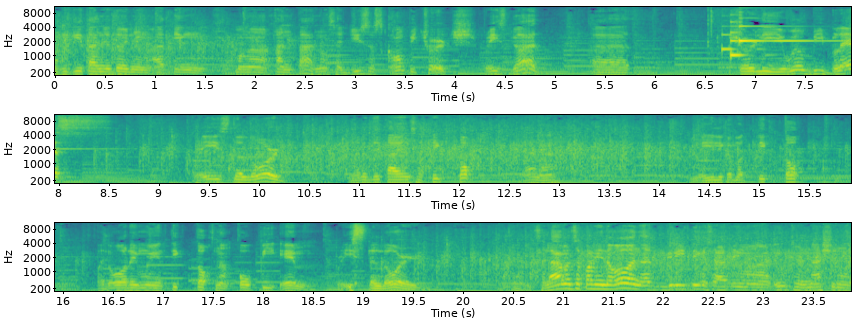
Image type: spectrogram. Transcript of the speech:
makikita nyo doon yung ating mga kanta no sa Jesus Comfy Church. Praise God. Uh, surely you will be blessed. Praise the Lord. Meron din tayo sa TikTok. Yan ha. Mahilig ka mag-TikTok. Panoorin mo yung TikTok ng OPM. Praise the Lord. Salamat sa Panginoon at greetings sa ating mga international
